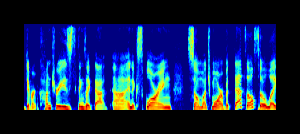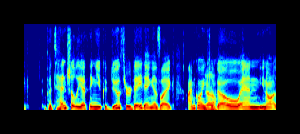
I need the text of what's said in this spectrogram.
different countries, things like that, uh, and exploring so much more. But that's also like potentially a thing you could do through dating is like i'm going yeah. to go and you know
